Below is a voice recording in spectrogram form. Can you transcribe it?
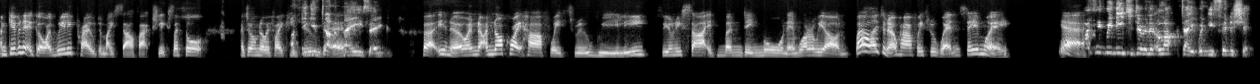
I'm giving it a go. I'm really proud of myself actually, because I thought I don't know if I can I think do you've this. done amazing. But you know, I'm not, I'm not quite halfway through really. We only started Monday morning. What are we on? Well, I don't know, halfway through Wednesday, am we? Yeah. I think we need to do a little update when you finish it.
